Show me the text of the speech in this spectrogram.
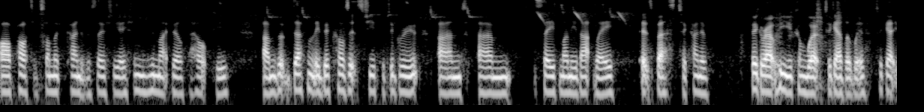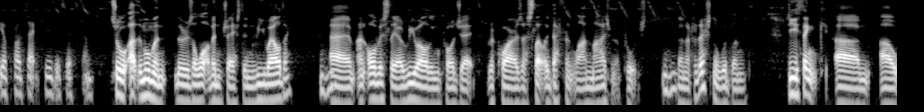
are part of some kind of association who might be able to help you. Um, but definitely because it's cheaper to group and um, save money that way, it's best to kind of figure out who you can work together with to get your project through the system. So at the moment, there's a lot of interest in rewilding. Mm -hmm. um, and obviously a rewilding project requires a slightly different land management approach mm -hmm. than a traditional woodland. Do you think um, a,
